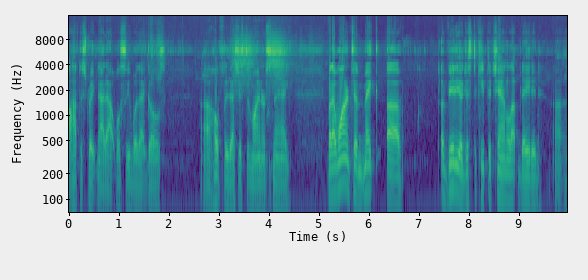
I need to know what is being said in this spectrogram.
I'll have to straighten that out. We'll see where that goes. Uh, hopefully, that's just a minor snag. But I wanted to make uh, a video just to keep the channel updated uh,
